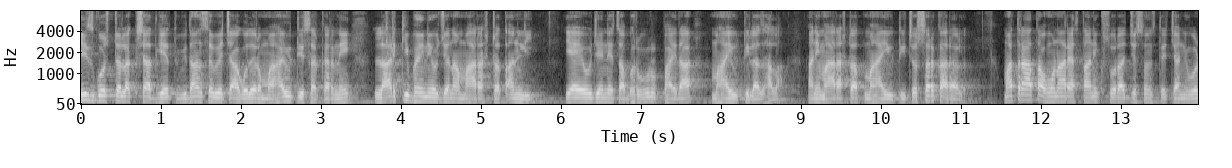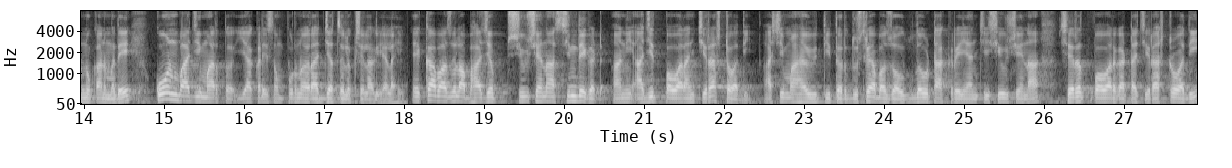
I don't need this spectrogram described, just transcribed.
हीच गोष्ट लक्षात घेत विधानसभेच्या अगोदर महायुती सरकारने लाडकी बहीण योजना महाराष्ट्रात आणली. या योजनेचा भरपूर फायदा महायुतीला झाला आणि महाराष्ट्रात महायुतीचं सरकार आलं. मात्र आता होणाऱ्या स्थानिक स्वराज्य संस्थेच्या निवडणुकांमध्ये कोण बाजी मारतं याकडे संपूर्ण राज्याचं लक्ष लागलेलं आहे. एका बाजूला भाजप शिवसेना शिंदे गट आणि अजित पवारांची राष्ट्रवादी अशी महायुती तर दुसऱ्या बाजूला उद्धव ठाकरे यांची शिवसेना शरद पवार गटाची राष्ट्रवादी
